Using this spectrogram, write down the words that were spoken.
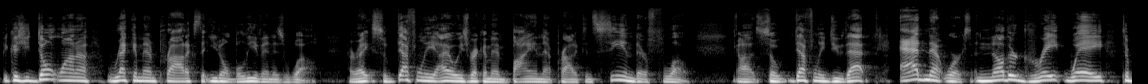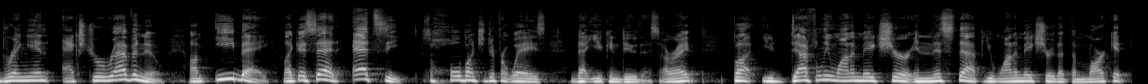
because you don't want to recommend products that you don't believe in as well. All right. So definitely, I always recommend buying that product and seeing their flow. Uh, so definitely do that. Ad networks, another great way to bring in extra revenue. Um, eBay, like I said, Etsy. There's a whole bunch of different ways that you can do this. All right. But you definitely want to make sure in this step, you want to make sure that the market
